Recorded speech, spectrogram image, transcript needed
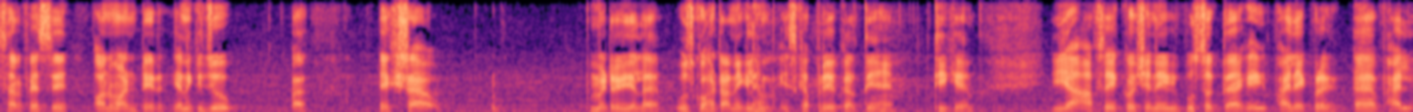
सरफेस से अनवांटेड यानी कि जो एक्स्ट्रा मटेरियल है, उसको हटाने के लिए हम इसका प्रयोग करते हैं, ठीक है। या आपसे एक क्वेश्चन ये भी पूछ सकता है कि फ़ाइल एक फ़ाइल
